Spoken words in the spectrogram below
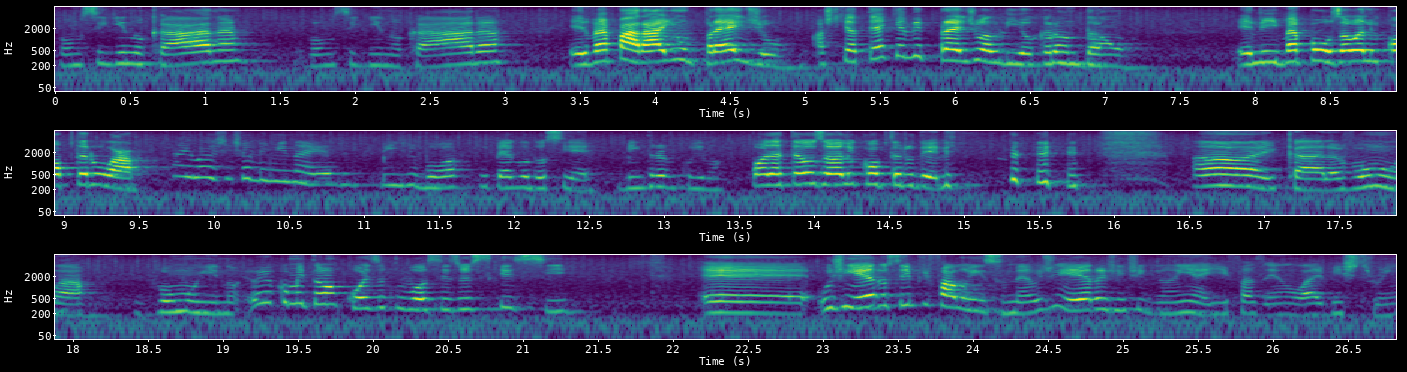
Vamos seguindo o cara. Vamos seguindo o cara. Ele vai parar em um prédio. Acho que até aquele prédio ali, o grandão. Ele vai pousar o helicóptero lá. Aí lá a gente elimina ele, bem de boa. E pega o dossiê, bem tranquilo. Pode até usar o helicóptero dele. Ai, cara, vamos lá. Vamos indo. Eu ia comentar uma coisa com vocês, eu esqueci. É, o dinheiro, eu sempre falo isso, né? O dinheiro a gente ganha aí fazendo live stream,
